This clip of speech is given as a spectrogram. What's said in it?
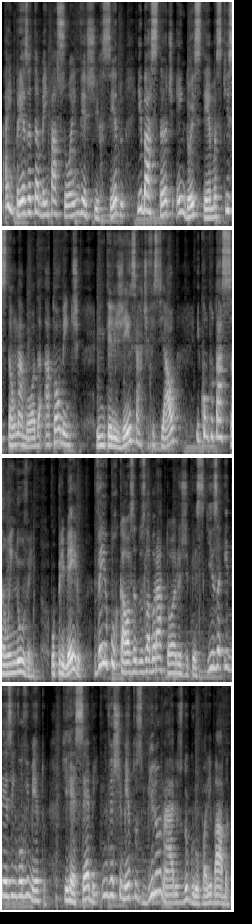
a empresa também passou a investir cedo e bastante em dois temas que estão na moda atualmente: inteligência artificial e computação em nuvem. O primeiro veio por causa dos laboratórios de pesquisa e desenvolvimento, que recebem investimentos bilionários do grupo Alibaba.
